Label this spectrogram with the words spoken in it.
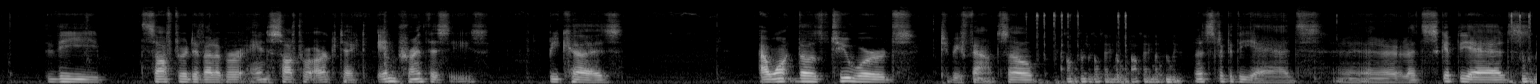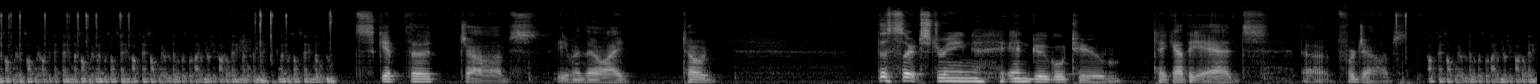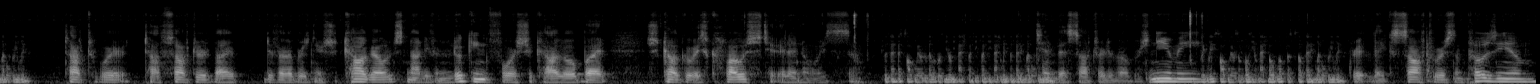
the software developer and software architect in parentheses because I want those two words to be found. So let's look at the ads. Uh, let's skip the ads. Skip the jobs, even though I told the search string in Google to take out the ads uh, for jobs. Software, top software by developers near Chicago. It's not even looking for Chicago, but Chicago is close to Illinois, so 10 best software developers near me. Great Lakes Software Symposium.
